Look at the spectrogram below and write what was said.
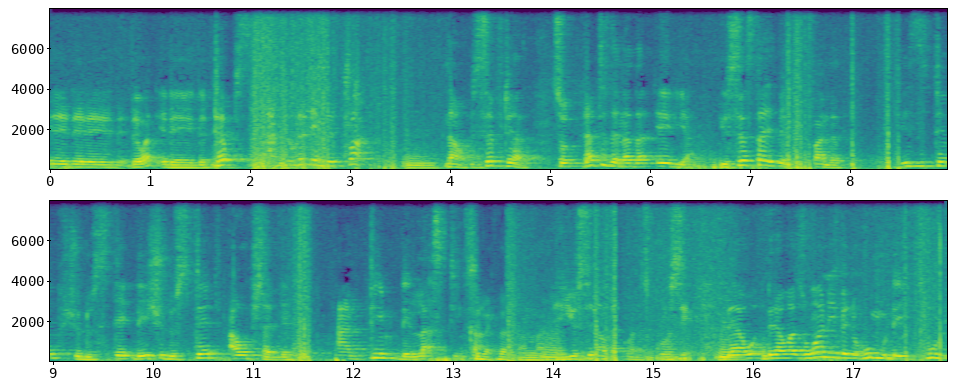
the, the, the, the what the, the tapes and already in the truck. Mm. Now safety. has- So that is another area. You sister even found that these tape should stay. They should stay outside the tape until the last thing See like that one now. You see now that one is crossing. Mm. There, there was one even whom they pulled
